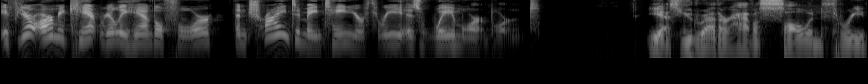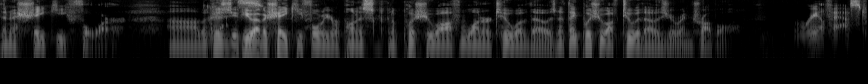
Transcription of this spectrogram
if your army can't really handle four, then trying to maintain your three is way more important. Yes, you'd rather have a solid three than a shaky four. Uh, because if you have a shaky four, your opponent's going to push you off one or two of those. And if they push you off two of those, you're in trouble. Real fast.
